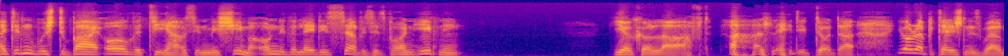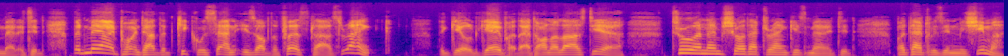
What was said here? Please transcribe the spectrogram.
I didn't wish to buy all the tea-house in Mishima, only the lady's services for an evening.' Gyoko laughed. "'Ah, Lady Tota, your reputation is well merited, but may I point out that Kiku-san is of the first-class rank? The guild gave her that honor last year. True, and I'm sure that rank is merited, but that was in Mishima,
